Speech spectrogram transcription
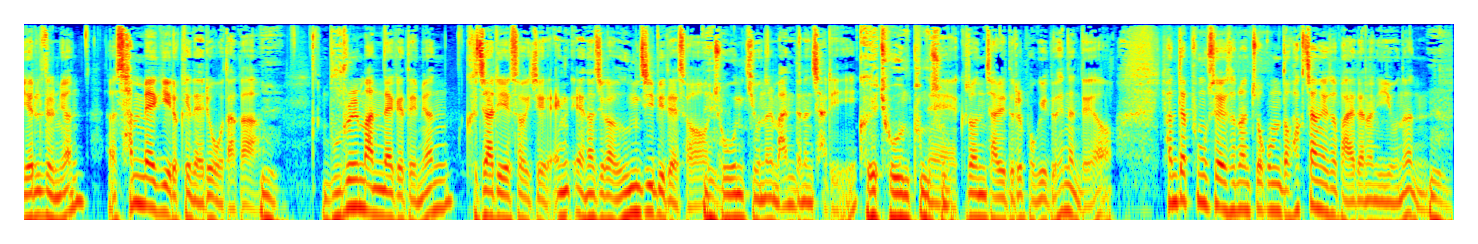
예를 들면 산맥이 이렇게 내려오다가 네. 물을 만나게 되면 그 자리에서 이제 엔- 에너지가 응집이 돼서 좋은 기운을 만드는 자리. 그게 좋은 풍수. 네, 그런 자리들을 보기도 했는데요. 현대 풍수에서는 조금 더 확장해서 봐야 되는 이유는 음.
